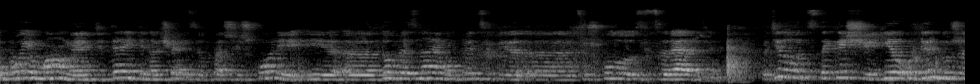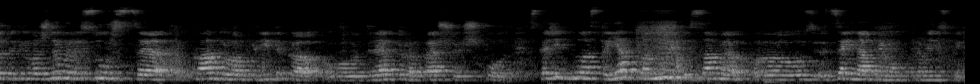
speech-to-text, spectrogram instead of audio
обоє мами дітей, які навчаються в першій школі, і е, добре знаємо в принципі е, цю школу зсередини. Хотіла от таки, що є один дуже такий важливий ресурс це кадрова політика директора першої школи. Скажіть, будь ласка, як плануєте саме е, цей напрямок управлінської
